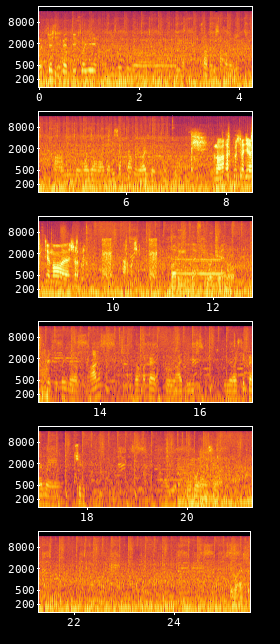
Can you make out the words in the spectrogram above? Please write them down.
Votre casier va être nettoyé au niveau de, euh, la- enfin, de certains avis. Enfin, les, on, va, regarder certains, mais le reste va être nettoyé. On n'aura pas de directement euh, sur la prison. Par contre, Buddy left your channel. Il va être nettoyé de manière générale. Mais enfin, quand même, faut arrêter les bêtises. Vous devez rester quand même euh, chez il a- Ouais, c'est vrai. C'est vrai, c'est.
